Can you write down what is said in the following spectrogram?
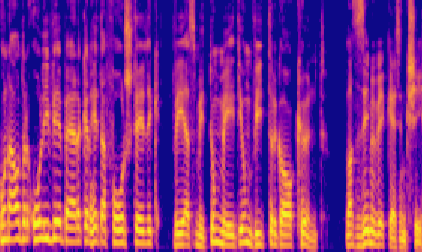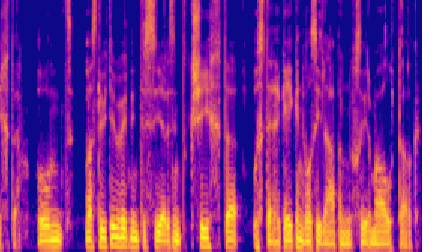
Und auch der Olivier Berger hat eine Vorstellung, wie es mit dem Medium weitergehen könnte. Was es immer wird geben, sind Geschichten. Und was die Leute immer wird interessieren, sind Geschichten aus der Gegend, wo sie leben, aus ihrem Alltag.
